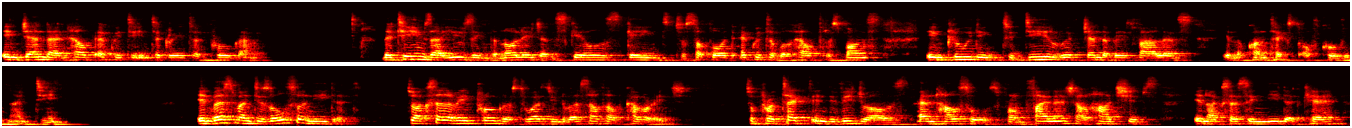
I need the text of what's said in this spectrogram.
in gender and health equity integrated programming. The teams are using the knowledge and skills gained to support equitable health response, including to deal with gender based violence in the context of COVID 19. Investment is also needed to accelerate progress towards universal health coverage, to protect individuals and households from financial hardships in accessing needed care,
